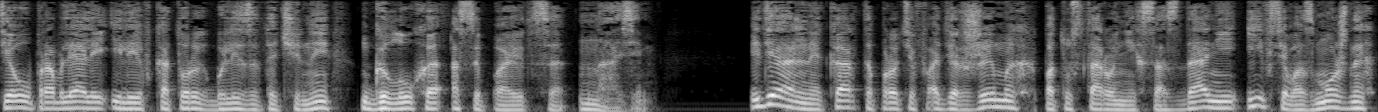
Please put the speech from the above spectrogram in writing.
те управляли или в которых были заточены, глухо осыпаются на земь. Идеальная карта против одержимых, потусторонних созданий и всевозможных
